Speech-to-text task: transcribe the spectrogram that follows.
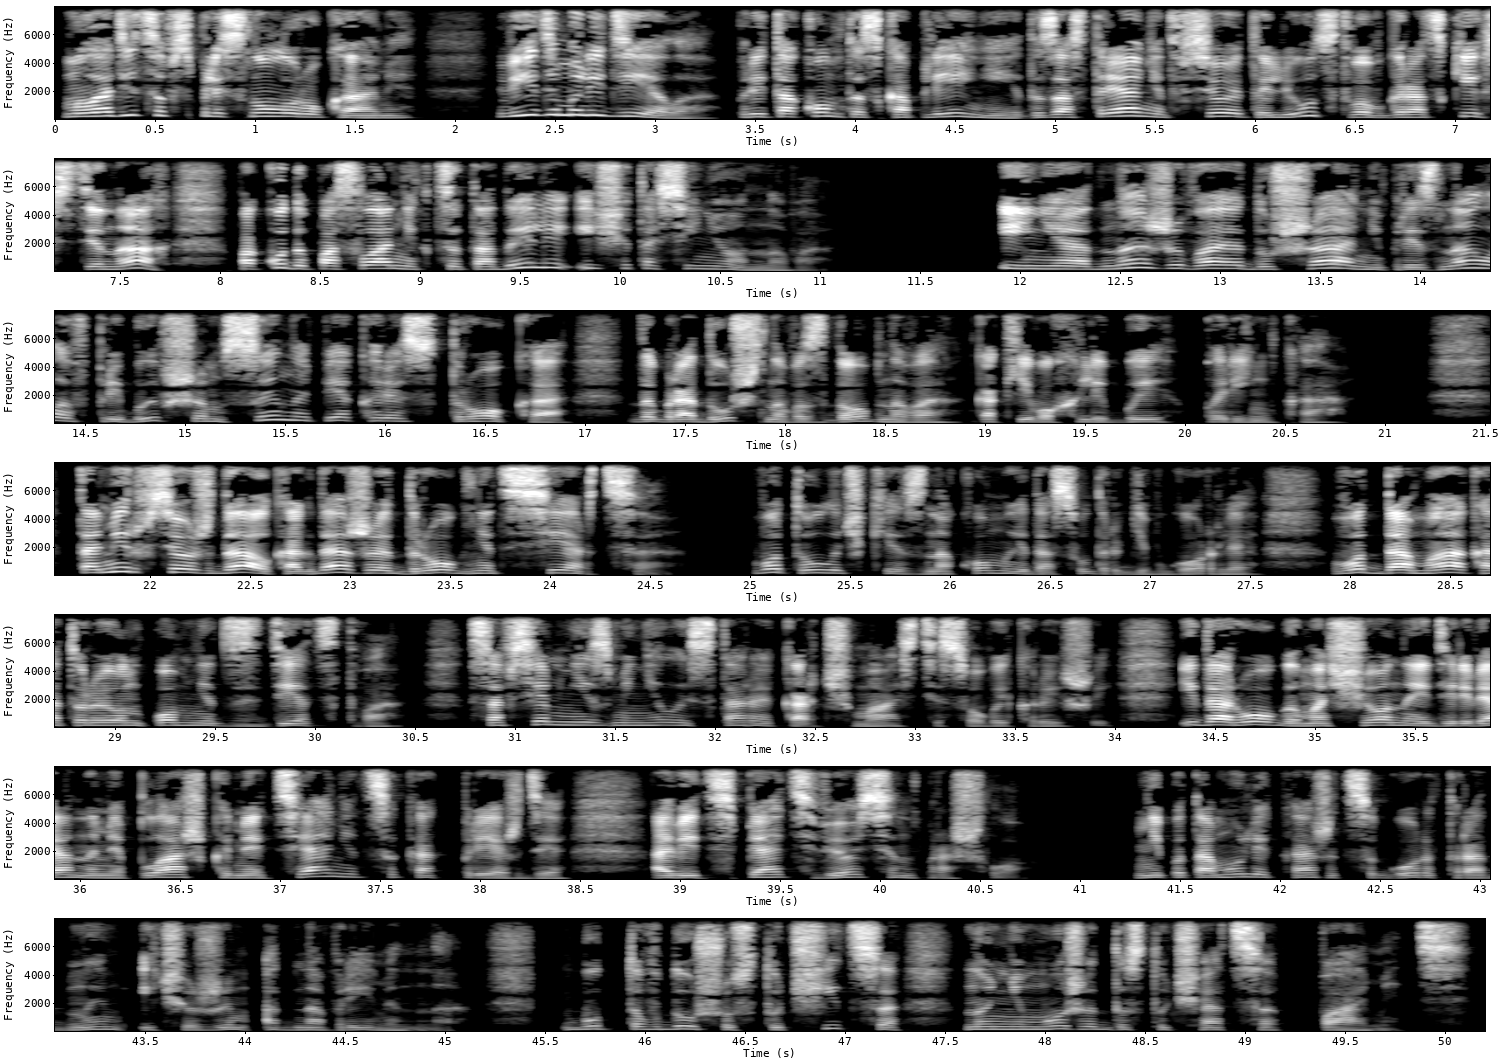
Молодица всплеснула руками — Видимо ли дело, при таком-то скоплении да застрянет все это людство в городских стенах, покуда посланник цитадели ищет осененного. И ни одна живая душа не признала в прибывшем сына пекаря Строка, добродушного, сдобного, как его хлебы, паренька. Тамир все ждал, когда же дрогнет сердце. Вот улочки, знакомые до судороги в горле. Вот дома, которые он помнит с детства. Совсем не изменилась старая корчма с тесовой крышей. И дорога, мощенная деревянными плашками, тянется, как прежде. А ведь пять весен прошло. Не потому ли кажется город родным и чужим одновременно? Будто в душу стучится, но не может достучаться память.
